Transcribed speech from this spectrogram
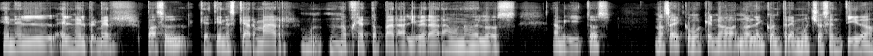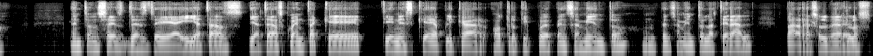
en el, en el primer puzzle que tienes que armar un, un, objeto para liberar a uno de los amiguitos, no sé, como que no, no le encontré mucho sentido. Entonces, desde ahí ya te, das, ya te das cuenta que tienes que aplicar otro tipo de pensamiento, un pensamiento lateral, para resolverlos.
